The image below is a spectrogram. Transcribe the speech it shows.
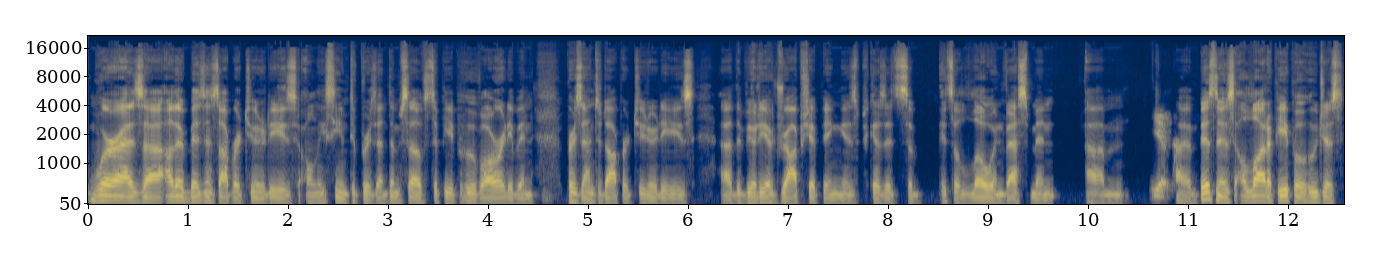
Whereas uh, other business opportunities only seem to present themselves to people who've already been presented opportunities. Uh, the beauty of drop shipping is because it's a it's a low investment um, yep. uh, business. A lot of people who just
